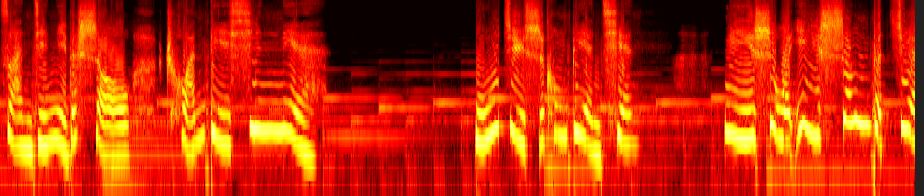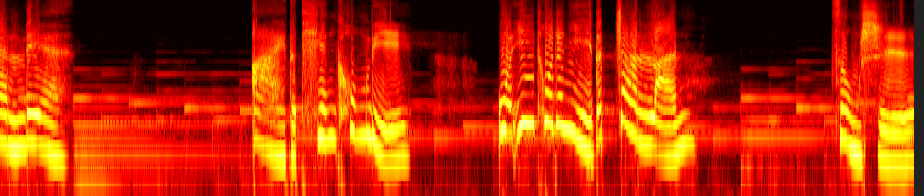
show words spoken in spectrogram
攥紧你的手，传递心念，无惧时空变迁。你是我一生的眷恋，爱的天空里，我依托着你的湛蓝，纵使。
